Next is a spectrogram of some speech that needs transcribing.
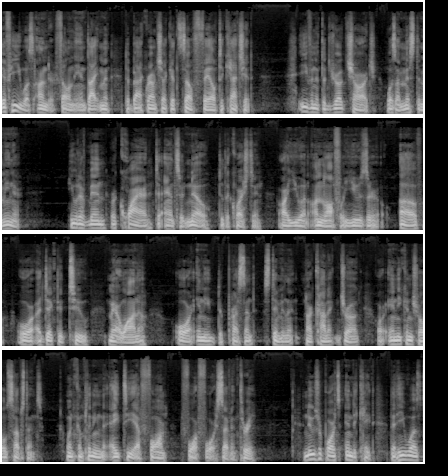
If he was under felony indictment, the background check itself failed to catch it. Even if the drug charge was a misdemeanor, he would have been required to answer no to the question Are you an unlawful user of or addicted to marijuana or any depressant, stimulant, narcotic drug, or any controlled substance when completing the ATF Form 4473. News reports indicate that he was,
